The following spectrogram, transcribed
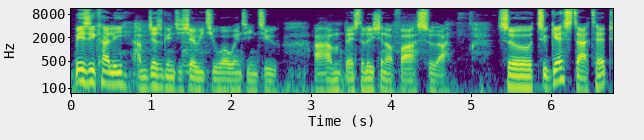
basically, I'm just going to share with you what went into um, the installation of our solar. So to get started,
